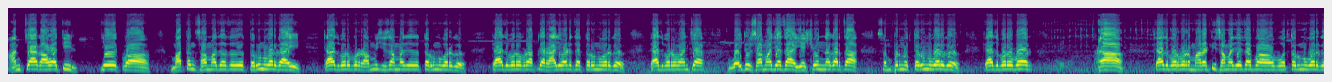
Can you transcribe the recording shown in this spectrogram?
आमच्या गावातील जे एक, मातंग समाजाचा जो तरुण वर्ग आहे त्याचबरोबर रामोशी समाजाचा तरुण वर्ग त्याचबरोबर आपल्या राजवाड्याचा तरुण वर्ग त्याचबरोबर आमच्या वैदूर समाजाचा यशवंत नगरचा संपूर्ण तरुण वर्ग त्याचबरोबर त्याचबरोबर मराठी समाजाचा प- व तरुण वर्ग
